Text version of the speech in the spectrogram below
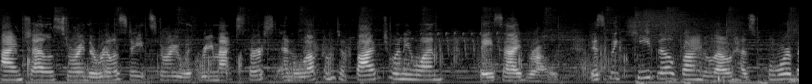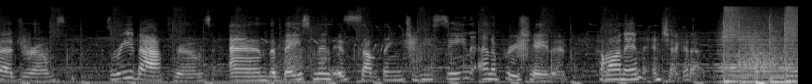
I'm Shilo Storey, the real estate story with Remax First, and welcome to 521 Bayside Row. This McKee built bungalow has four bedrooms, three bathrooms, and the basement is something to be seen and appreciated. Come on in and check it out.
